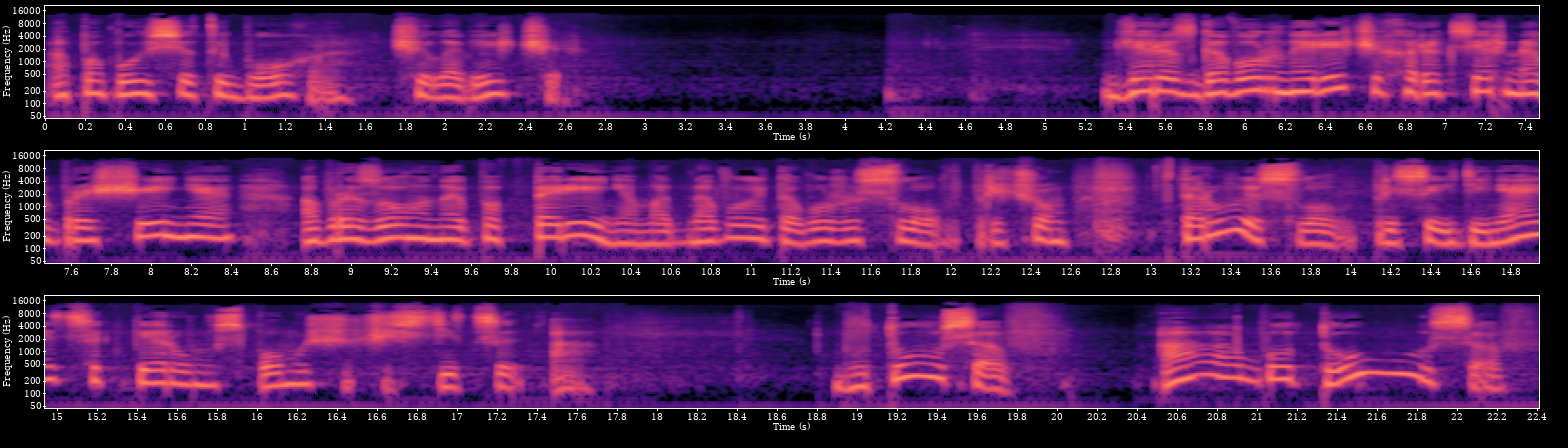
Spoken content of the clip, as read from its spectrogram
«А побойся ты Бога, человече!» Для разговорной речи характерно обращение, образованное повторением одного и того же слова, причем второе слово присоединяется к первому с помощью частицы «а». Бутусов, а, Бутусов.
